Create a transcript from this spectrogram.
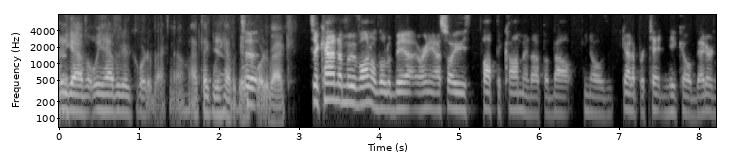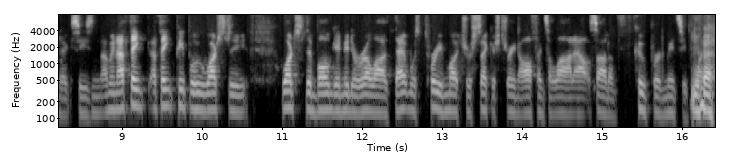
We this. have we have a good quarterback now. I think we have a good To- quarterback. To kind of move on a little bit, Ernie, I saw you pop the comment up about you know got to protect Nico better next season. I mean, I think I think people who watch the watch the bowl game need to realize that was pretty much your second string offensive line outside of Cooper and Mincey. Yeah.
